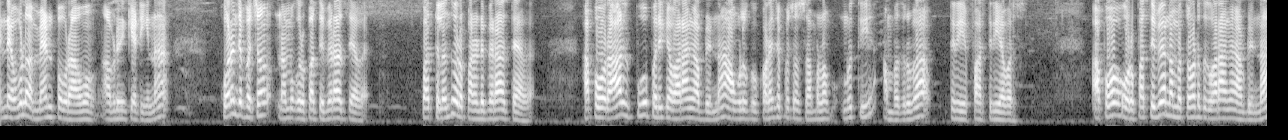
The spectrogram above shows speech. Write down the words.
என்ன எவ்வளோ மேன் பவர் ஆகும் அப்படின்னு கேட்டிங்கன்னா குறைஞ்சபட்சம் நமக்கு ஒரு பத்து பேராவது தேவை. பத்துலேருந்து ஒரு பன்னெண்டு பேராவது தேவை. அப்போ ஒரு ஆள் பூ பறிக்க வராங்க அப்படின்னா அவங்களுக்கு குறைஞ்சபட்சம் சம்பளம் நூற்றி ஐம்பது ரூபா த்ரீ ஃபார் த்ரீ ஹவர்ஸ் அப்போது ஒரு பத்து பேர் நம்ம தோட்டத்துக்கு வராங்க அப்படின்னா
